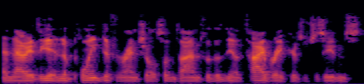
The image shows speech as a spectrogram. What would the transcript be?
and now we have to get into point differential sometimes with the you know tiebreakers, which seems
